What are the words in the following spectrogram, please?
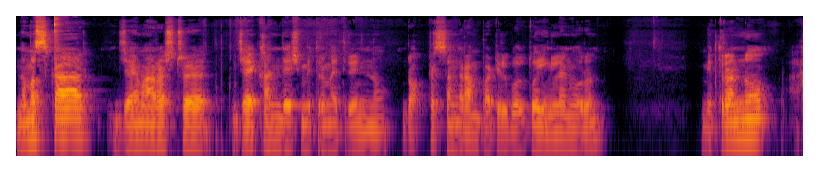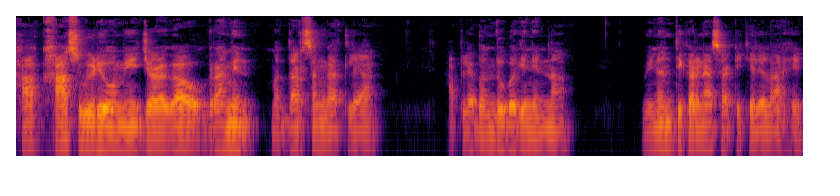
नमस्कार. जय महाराष्ट्र. जय खानदेश मित्रमैत्रिणींनो. डॉक्टर संग्राम पाटील बोलतो इंग्लंडवरून. मित्रांनो हा खास व्हिडिओ मी जळगाव ग्रामीण मतदारसंघातल्या आपल्या बंधू भगिनींना विनंती करण्यासाठी केलेला आहे.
